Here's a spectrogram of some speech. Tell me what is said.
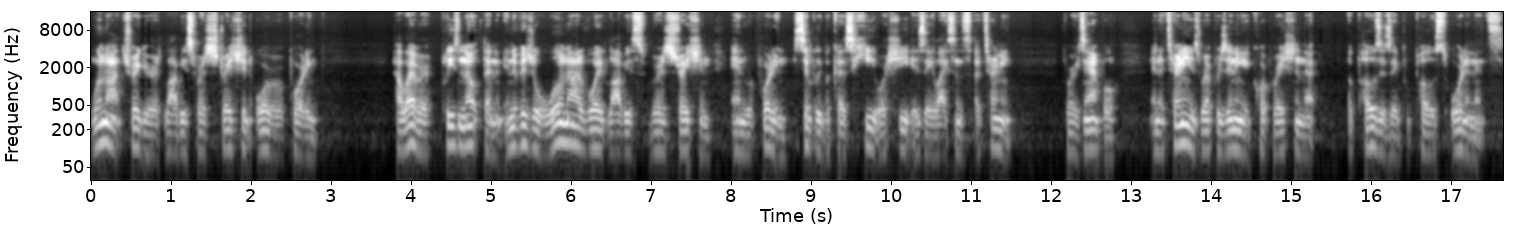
will not trigger lobbyist registration or reporting. However, please note that an individual will not avoid lobbyist registration and reporting simply because he or she is a licensed attorney. For example, an attorney is representing a corporation that opposes a proposed ordinance.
